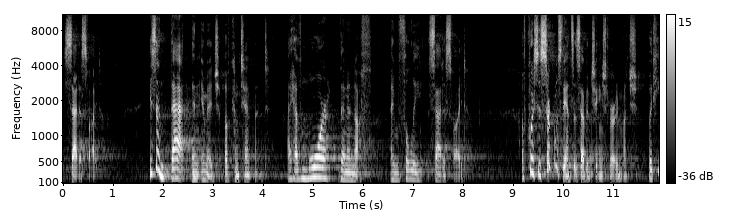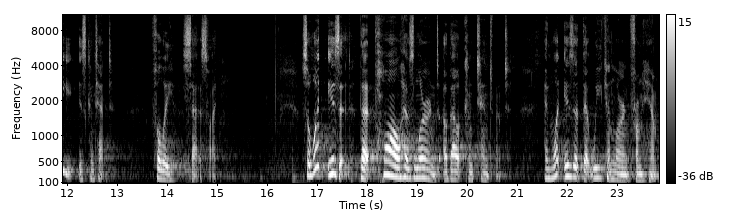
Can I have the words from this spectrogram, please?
satisfied. Isn't that an image of contentment? I have more than enough. I'm fully satisfied. Of course, his circumstances haven't changed very much, but he is content, fully satisfied. So, what is it that Paul has learned about contentment? And what is it that we can learn from him?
